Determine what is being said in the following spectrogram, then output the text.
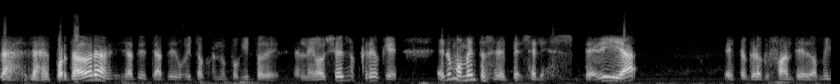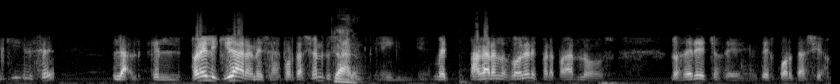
las, las exportadoras, ya te, ya te voy tocando un poquito de- del negocio, ellos creo que en un momento se, se les pedía, esto creo que fue antes de 2015, la, que el- preliquidaran esas exportaciones, entonces, Claro. Pagaran los dólares para pagar los, los derechos de, de exportación.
